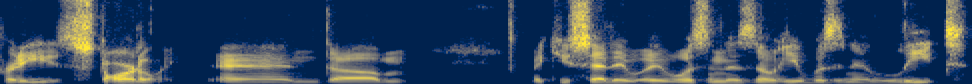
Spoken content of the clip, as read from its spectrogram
pretty startling. And um, like you said, it, it wasn't as though he was an elite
